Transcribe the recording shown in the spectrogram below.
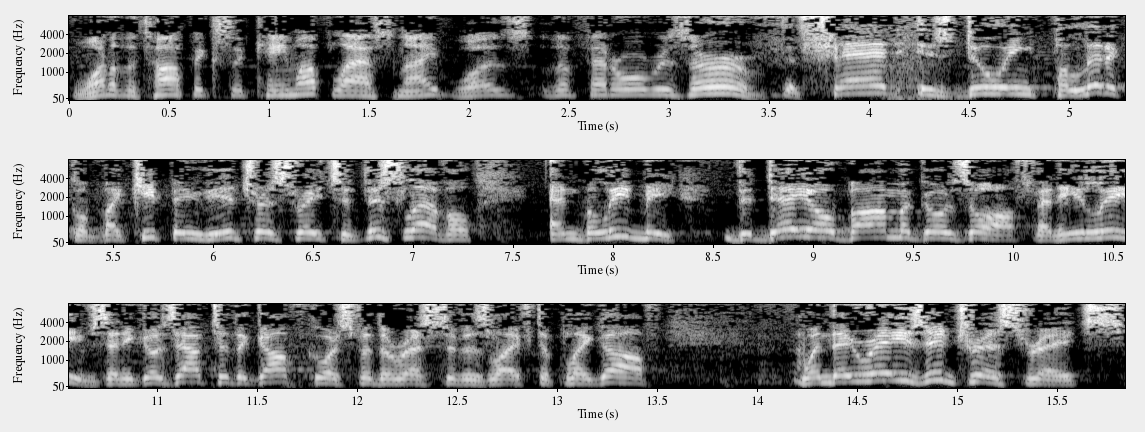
one of the topics that came up last night was the Federal Reserve. The Fed is doing political by keeping the interest rates at this level. And believe me, the day Obama goes off and he leaves and he goes out to the golf course for the rest of his life to play golf. When they raise interest rates,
